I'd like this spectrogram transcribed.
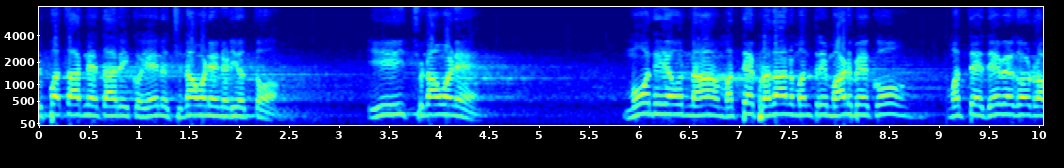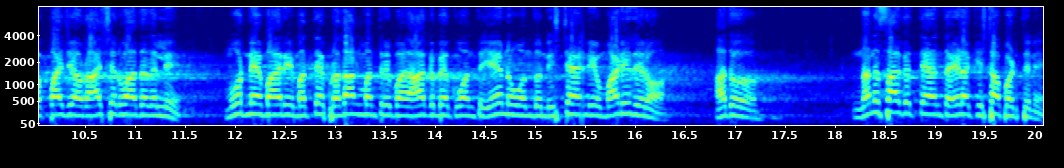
ಇಪ್ಪತ್ತಾರನೇ ತಾರೀಕು, ಏನು ಚುನಾವಣೆ ನಡೆಯುತ್ತೋ, ಈ ಚುನಾವಣೆ ಮೋದಿಯವ್ರನ್ನ ಮತ್ತೆ ಪ್ರಧಾನಮಂತ್ರಿ ಮಾಡಬೇಕು, ಮತ್ತೆ ದೇವೇಗೌಡರ ಅಪ್ಪಾಜಿ ಅವರ ಆಶೀರ್ವಾದದಲ್ಲಿ ಮೂರನೇ ಬಾರಿ ಮತ್ತೆ ಪ್ರಧಾನಮಂತ್ರಿ ಆಗಬೇಕು ಅಂತ ಏನು ಒಂದು ನಿಶ್ಚಯ ನೀವು ಮಾಡಿದಿರೋ ಅದು ನನಸಾಗುತ್ತೆ ಅಂತ ಹೇಳಕ್ ಇಷ್ಟಪಡ್ತೀನಿ.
